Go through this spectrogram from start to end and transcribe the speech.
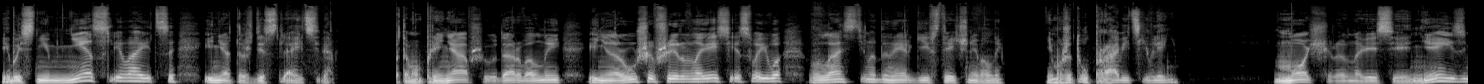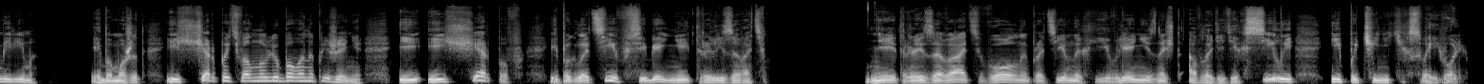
ибо с ним не сливается и не отождествляет себя. Потому принявший удар волны и не нарушивший равновесие своего власти над энергией встречной волны и может управить явлением. Мощь равновесия неизмерима, ибо может исчерпать волну любого напряжения и, исчерпав и поглотив в себе, нейтрализовать. Нейтрализовать волны противных явлений значит овладеть их силой и подчинить их своей воле.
